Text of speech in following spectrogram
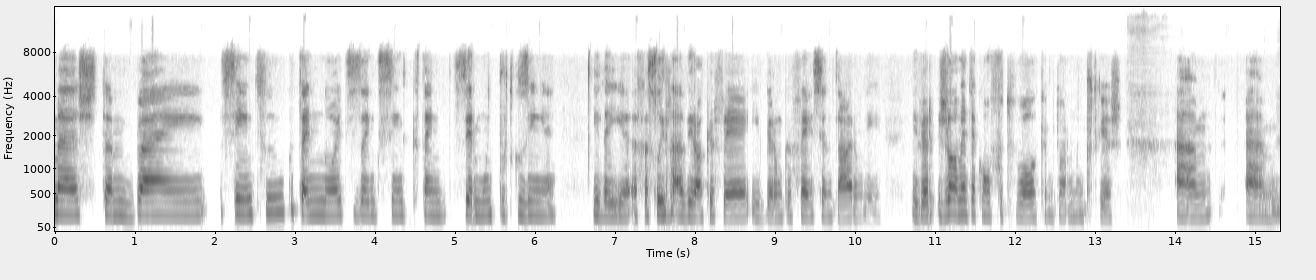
mas também sinto que tenho noites em que sinto que tenho de ser muito portuguesinha e daí a facilidade de ir ao café e beber um café e sentar-me e, e, ver. Geralmente é com o futebol que eu me torno muito português. Um, um,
